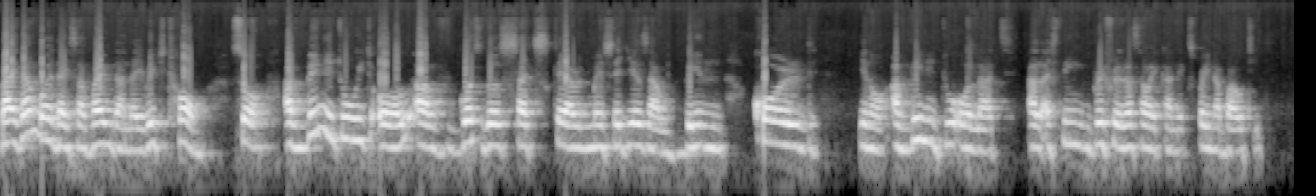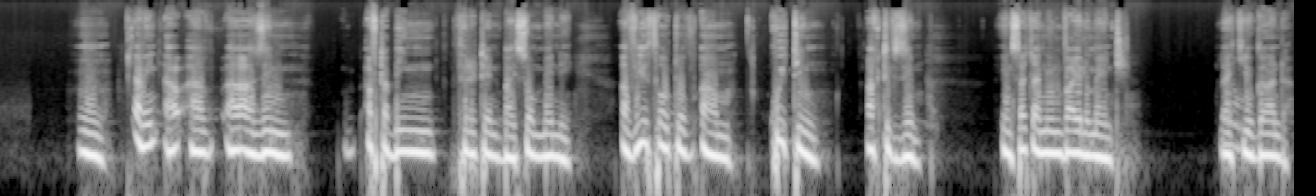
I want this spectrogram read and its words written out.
by thank God I survived and I reached home. So I've been into it all. I've got those such scaring messages. I've been called, you know, I've been into all that. I think briefly that's how I can explain about it. Mm. I mean, uh, uh, as in, after being threatened by so many, have you thought of um, quitting activism in such an environment like No. Uganda?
